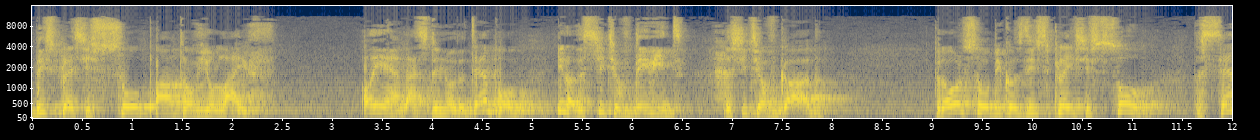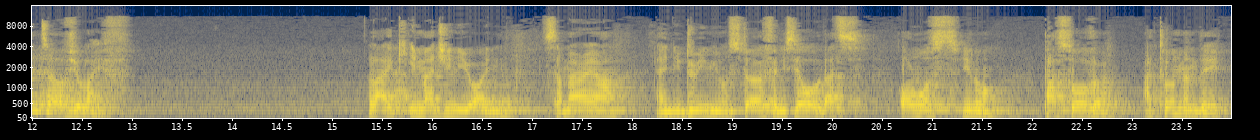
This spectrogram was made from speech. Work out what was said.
This place is so part of your life. Oh yeah, that's you know the temple, you know the city of David, the city of God. But also because this place is so the center of your life. Like imagine you are in Samaria and you're doing your stuff and you say, "Oh, that's almost, you know, Passover, atonement day.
